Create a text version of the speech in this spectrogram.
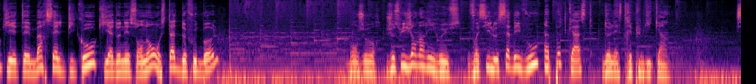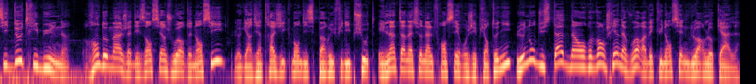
qui était Marcel Picot qui a donné son nom au stade de football? Bonjour, je suis Jean-Marie Russe. Voici le Savez-vous, un podcast de l'Est républicain. Si deux tribunes rendent hommage à des anciens joueurs de Nancy, le gardien tragiquement disparu Philippe Chout et l'international français Roger Piantoni, le nom du stade n'a en revanche rien à voir avec une ancienne gloire locale.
